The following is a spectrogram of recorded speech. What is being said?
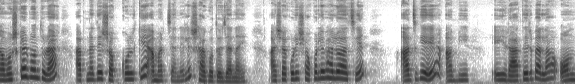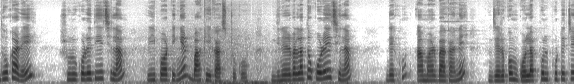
নমস্কার বন্ধুরা, আপনাদের সকলকে আমার চ্যানেলে স্বাগত জানাই। আশা করি সকলে ভালো আছেন। আজকে আমি এই রাতের বেলা অন্ধকারে শুরু করে দিয়েছিলাম রিপোর্টিংয়ের বাকি কাজটুকু। দিনের বেলা তো করেইছিলাম। দেখুন, আমার বাগানে যেরকম গোলাপ ফুল ফুটেছে,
